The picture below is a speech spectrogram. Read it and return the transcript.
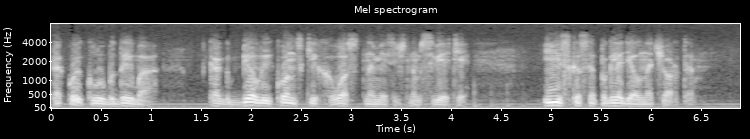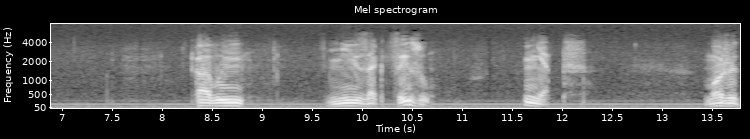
такой клуб дыма, как белый конский хвост на месячном свете, и искоса поглядел на черта. «А вы не из акцизу?» «Нет». «Может,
